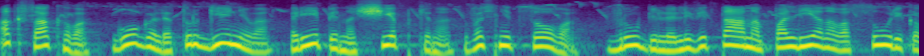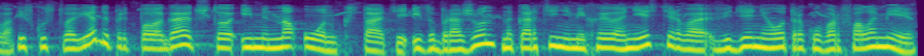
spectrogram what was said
Аксакова, Гоголя, Тургенева, Репина, Щепкина, Васнецова, Врубеля, Левитана, Поленова, Сурикова. Искусствоведы предполагают, что именно он, кстати, изображен на картине Михаила Нестерова «Введение отроку Варфоломею».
